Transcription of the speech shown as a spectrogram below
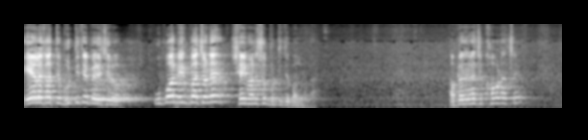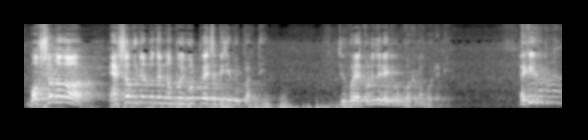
এই এলাকাতে ভোট দিতে পেরেছিল। উপনির্বাচনে সেই মানুষও ভোট দিতে পারল না। আপনাদের কাছে খবর আছে? বক্সনগর একশো ভোটের মধ্যে নব্বই ভোট পেয়েছে বিজেপির প্রার্থী। ত্রিপুরায় কোনোদিন এরকম ঘটনা ঘটেনি। একই ঘটনা?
